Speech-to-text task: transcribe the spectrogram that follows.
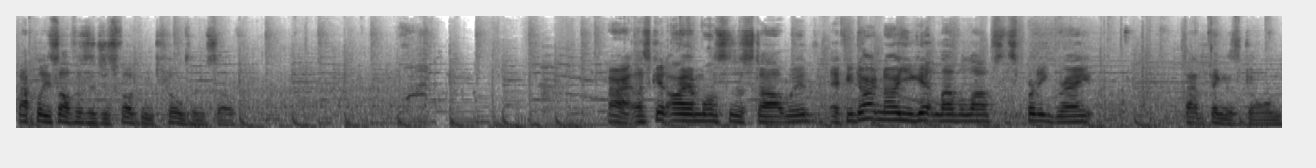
That police officer just fucking killed himself. Alright, let's get Iron Monster to start with. If you don't know, you get level ups. It's pretty great. That thing is gone.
